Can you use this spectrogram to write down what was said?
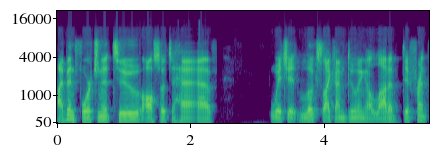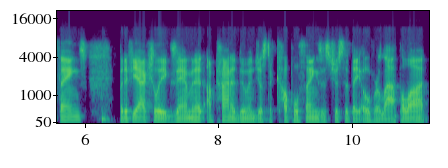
I've been fortunate to also to have which it looks like I'm doing a lot of different things. But if you actually examine it, I'm kind of doing just a couple things. It's just that they overlap a lot.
